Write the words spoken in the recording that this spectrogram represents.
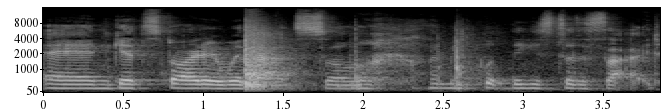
and get started with that. So let me put these to the side.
